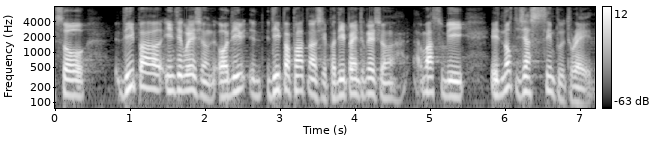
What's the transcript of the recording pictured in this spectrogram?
So deeper integration or deeper partnership or deeper integration must be it's not just simple trade.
